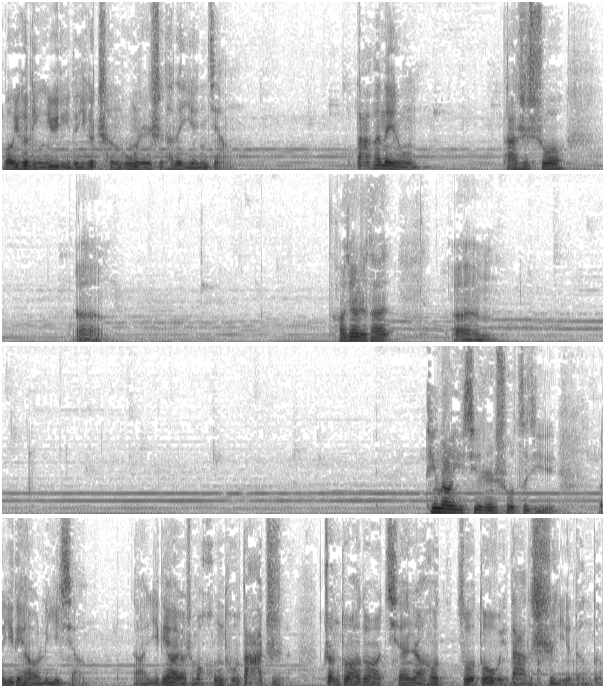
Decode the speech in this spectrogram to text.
某一个领域里的一个成功人士他的演讲，大概内容他是说，呃。好像是他，嗯，听到一些人说自己一定要有理想啊，一定要有什么宏图大志，赚多少多少钱，然后做多伟大的事业等等。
